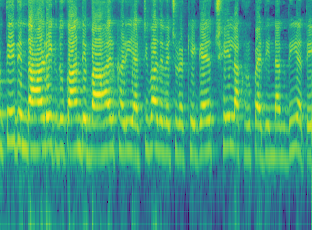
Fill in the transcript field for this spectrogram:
ਰੋਡ ਤੇ ਦਿਨ ਦਹਾੜੇ ਇੱਕ ਦੁਕਾਨ ਦੇ ਬਾਹਰ ਖੜੀ ਐਕਟਿਵਾ ਦੇ ਵਿੱਚ ਰੱਖੇ ਗਏ 6 ਲੱਖ ਰੁਪਏ ਦੀ ਨਕਦੀ ਅਤੇ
